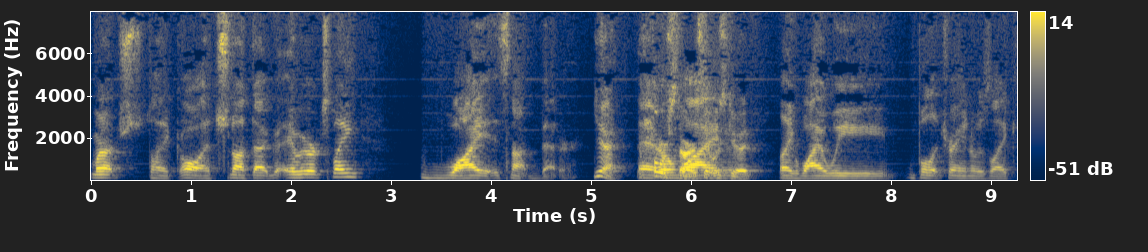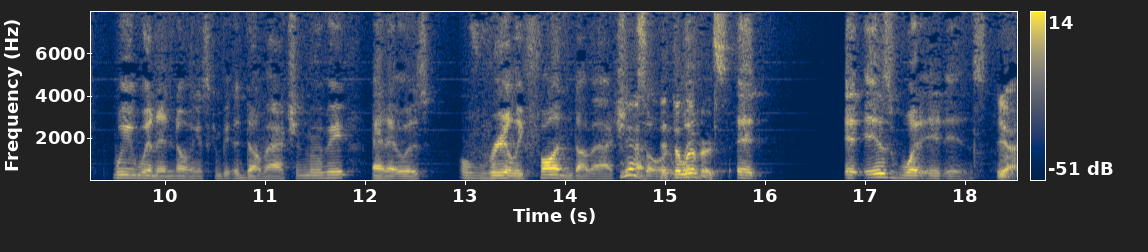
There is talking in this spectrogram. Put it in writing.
we're not just like, oh, it's not that good. And we were explaining why it's not better. Yeah, four or stars. why- It was good. Like why we Bullet Train was like we went in knowing it's gonna be a dumb action movie, and it was a really fun dumb action. Yeah, so it delivered. wins. It it is what it is. Yeah.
